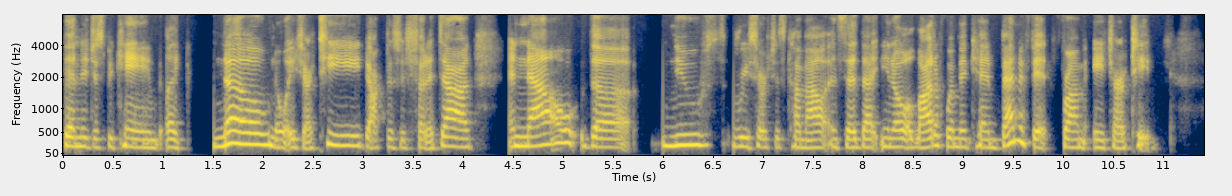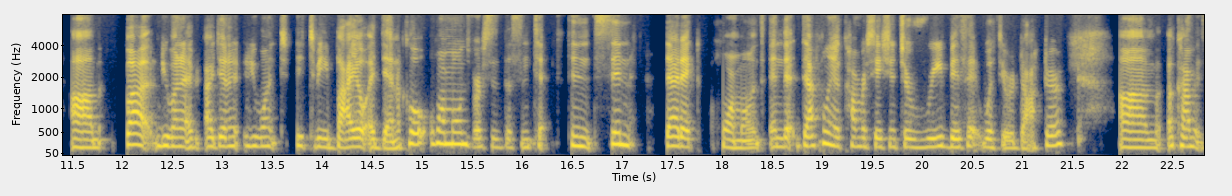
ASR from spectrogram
then it just became like no, no HRT, doctors just shut it down. And now the new research has come out and said that you know a lot of women can benefit from HRT. Um, but you want to identify you want it to be bioidentical hormones versus the synthetic hormones and that definitely a conversation to revisit with your doctor um a comment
